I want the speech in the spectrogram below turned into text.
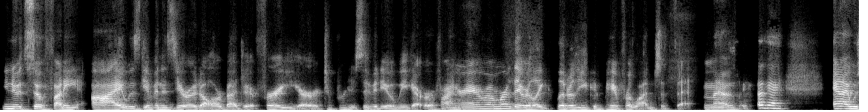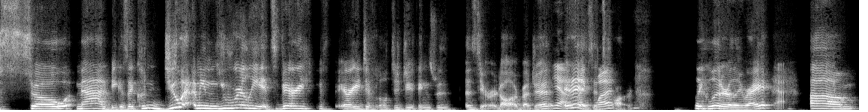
You know, it's so funny. I was given a zero dollar budget for a year to produce a video week at Refinery. I remember they were like, literally, you could pay for lunch. That's it. And I was like, okay. And I was so mad because I couldn't do it. I mean, you really, it's very, very difficult to do things with a zero dollar budget. Yeah, it like is. what? It's hard. Like literally, right? Yeah. Um,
